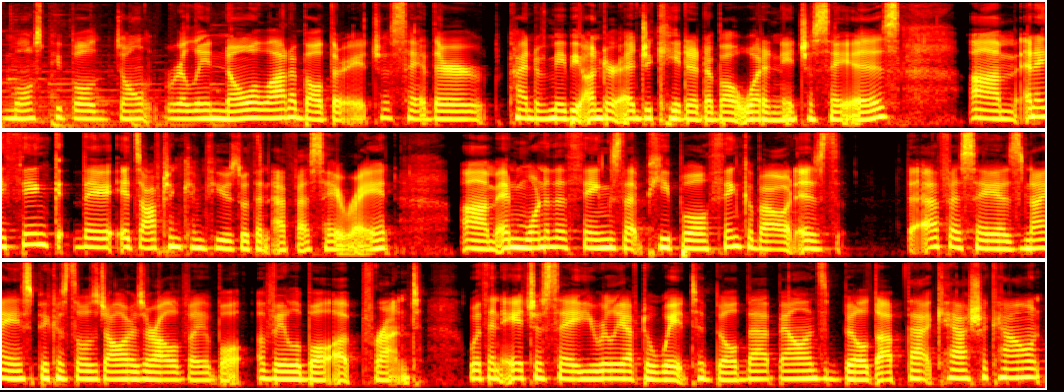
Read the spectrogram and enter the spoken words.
Most people don't really know a lot about their HSA. They're kind of maybe undereducated about what an HSA is. Um, and I think they, it's often confused with an FSA, right? Um, and one of the things that people think about is the FSA is nice because those dollars are all available available up front. With an HSA, you really have to wait to build that balance, build up that cash account,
